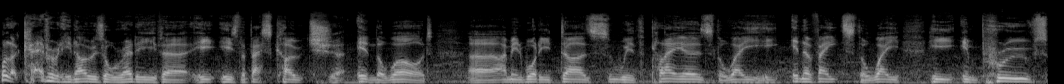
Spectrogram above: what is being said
Well, look, everybody knows already that he, he's the best coach in the world. Uh, I mean, what he does with players, the way he innovates, the way he improves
